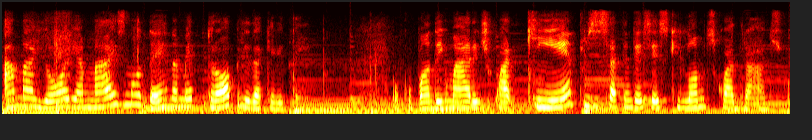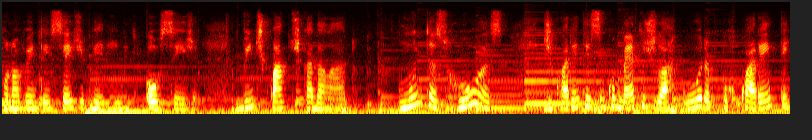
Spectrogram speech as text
a maior e a mais moderna metrópole daquele tempo ocupando em uma área de 576 quilômetros quadrados, com 96 de perímetro, ou seja, 24 de cada lado. Muitas ruas de 45 metros de largura por, 40,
